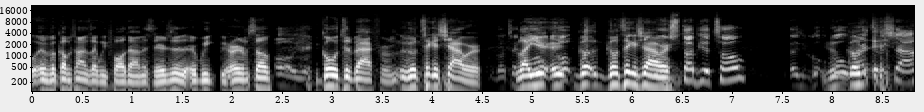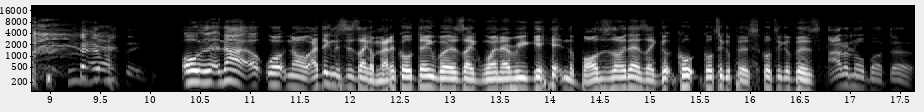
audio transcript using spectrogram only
a couple times like we fall down the stairs or we hurt himself, oh yeah. go to the bathroom, go take a shower, Go take- like oh, you oh. go go take a shower. You stub your toe. uh, Go, go, Go- right to the shower. Everything. Oh, nah. Well, no. I think this is like a medical thing, but it's like whenever you get hit in the balls or something like that, it's like go go, go take a piss, go take a piss. I don't know about that.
